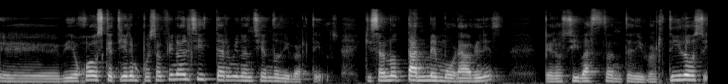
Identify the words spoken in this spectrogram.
eh, videojuegos que tienen pues al final sí terminan siendo divertidos. Quizá no tan memorables, pero sí bastante divertidos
